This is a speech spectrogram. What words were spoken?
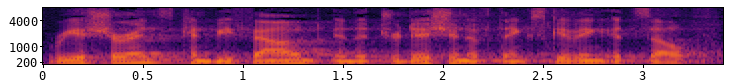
reassurance can be found in the tradition of Thanksgiving itself.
